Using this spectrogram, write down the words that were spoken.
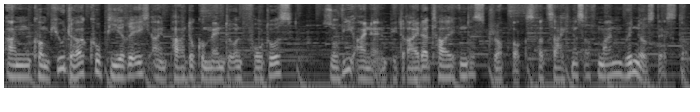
Am Computer kopiere ich ein paar Dokumente und Fotos sowie eine MP3-Datei in das Dropbox-Verzeichnis auf meinem Windows-Desktop.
